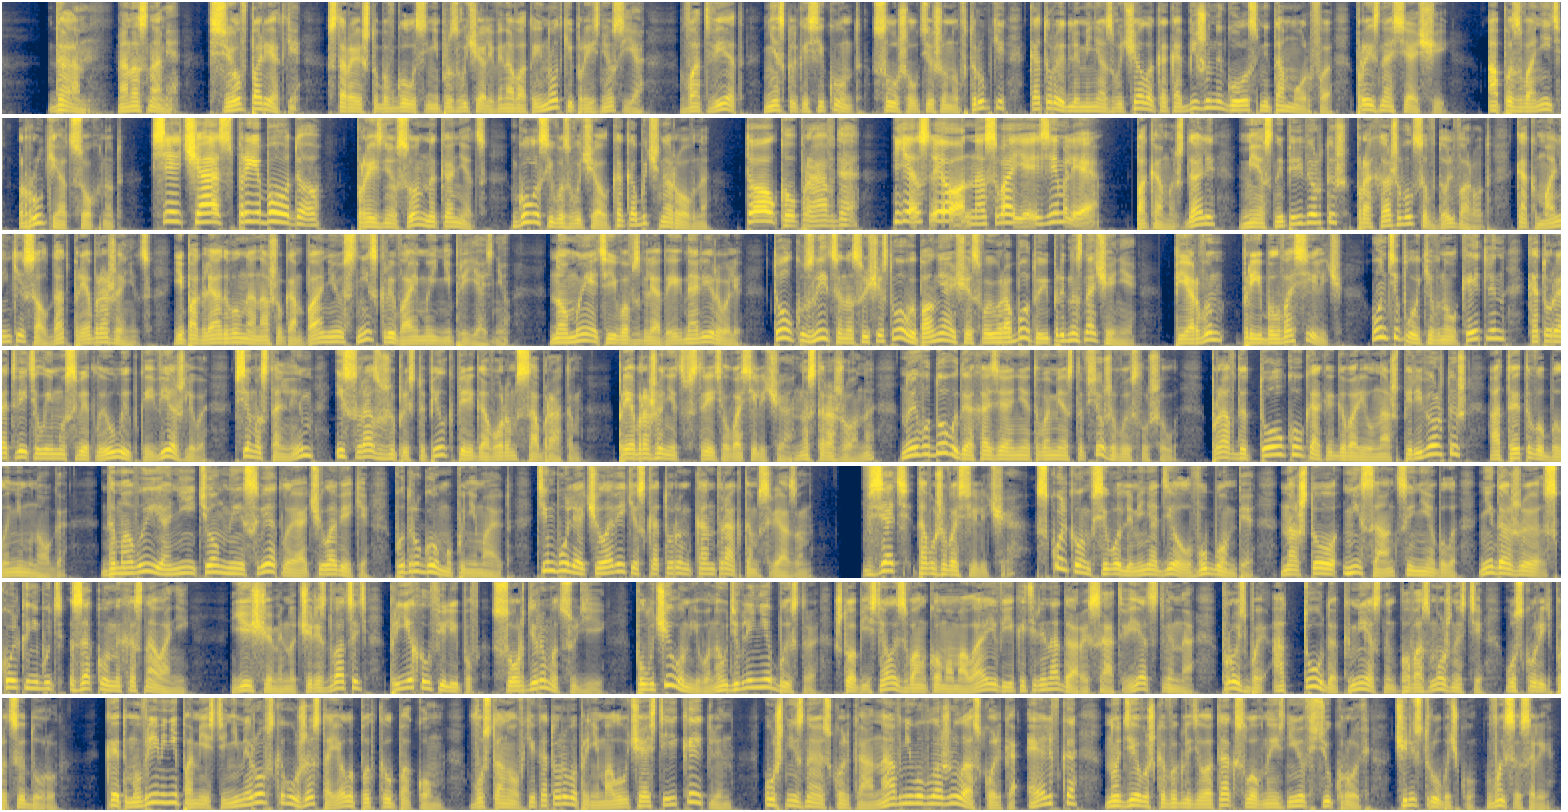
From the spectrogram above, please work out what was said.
«Да, она с нами. Все в порядке», стараясь, чтобы в голосе не прозвучали виноватые нотки, произнес я. В ответ несколько секунд слушал тишину в трубке, которая для меня звучала как обиженный голос метаморфа, произносящий а позвонить руки отсохнут. «Сейчас прибуду», — произнес он наконец. Голос его звучал, как обычно, ровно. «Толку, правда, если он на своей земле». Пока мы ждали, местный перевертыш прохаживался вдоль ворот, как маленький солдат-преображенец, и поглядывал на нашу компанию с нескрываемой неприязнью. Но мы эти его взгляды игнорировали. Толку злиться на существо, выполняющее свою работу и предназначение. Первым прибыл Василич — он тепло кивнул Кейтлин, которая ответила ему светлой улыбкой, вежливо, всем остальным и сразу же приступил к переговорам с собратом. Преображенец встретил Васильича настороженно, но его доводы о хозяине этого места все же выслушал. Правда, толку, как и говорил наш перевертыш, от этого было немного. Домовые они темные и светлые, а человеки по-другому понимают, тем более о человеке, с которым контрактом связан. Взять того же Васильича. Сколько он всего для меня делал в Убомпе, на что ни санкций не было, ни даже сколько-нибудь законных оснований. Еще минут через двадцать приехал Филиппов с ордером от судьи. Получил он его на удивление быстро, что объяснялось звонком Амалаи в Екатеринодар и, соответственно, просьбой оттуда к местным по возможности ускорить процедуру. К этому времени поместье Немировского уже стояло под колпаком, в установке которого принимала участие и Кейтлин. Уж не знаю, сколько она в него вложила, а сколько эльфка, но девушка выглядела так, словно из нее всю кровь, через трубочку, высосали.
